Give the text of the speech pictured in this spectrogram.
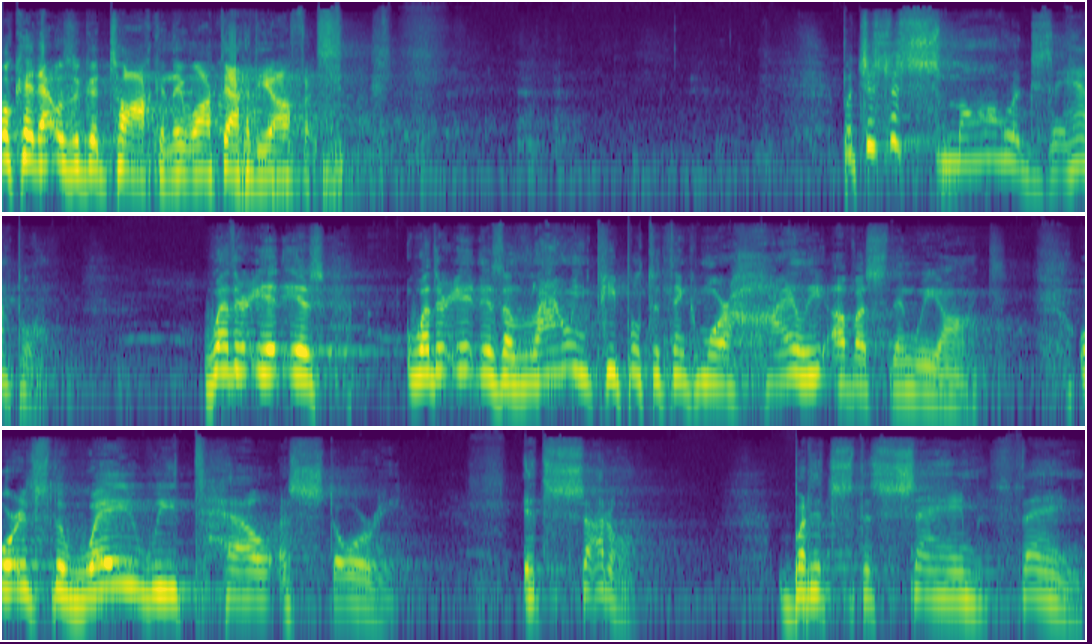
Okay, that was a good talk. And they walked out of the office. but just a small example whether it is whether it is allowing people to think more highly of us than we ought, or it's the way we tell a story. It's subtle, but it's the same thing.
